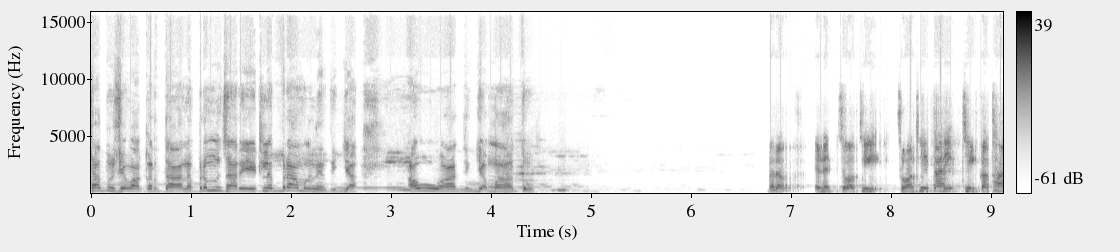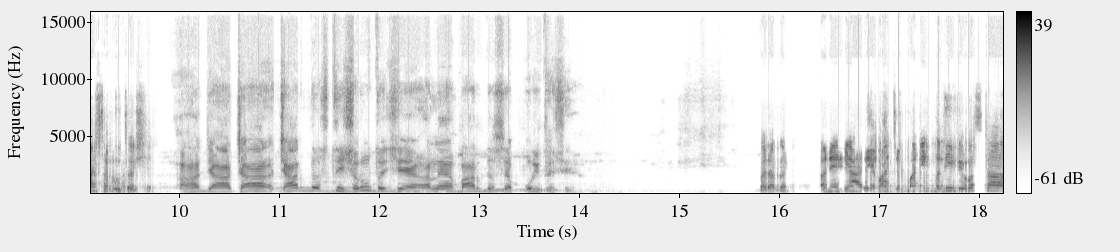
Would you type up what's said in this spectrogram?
સાધુ સેવા કરતા અને બ્રહ્મચારી એટલે બ્રાહ્મણની જગ્યા આવું આ જગ્યામાં હતું. બરાબર. એટલે ચોથી ચોથી તારીખથી કથા શરૂ થશે. આજે આ ચાર ચાર દસથી શરૂ થશે અને બાર દસે પૂરી થશે. બરાબર. અને ત્યાં રહેવા જમવાની બધી વ્યવસ્થા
